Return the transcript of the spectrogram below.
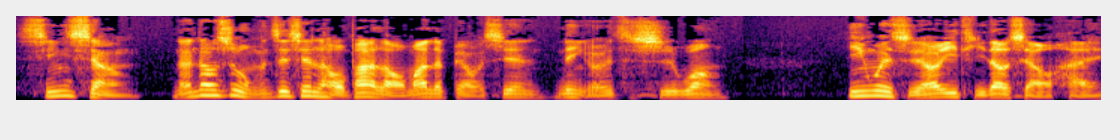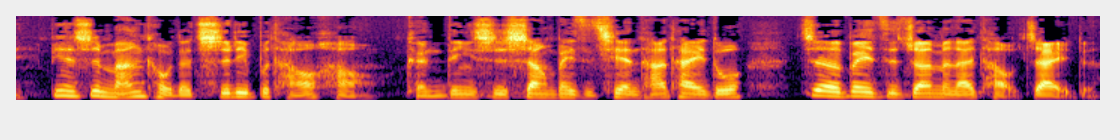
心想：难道是我们这些老爸老妈的表现令儿子失望？因为只要一提到小孩，便是满口的吃力不讨好，肯定是上辈子欠他太多，这辈子专门来讨债的。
